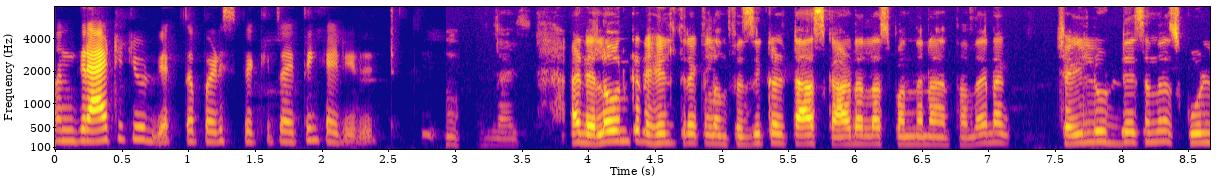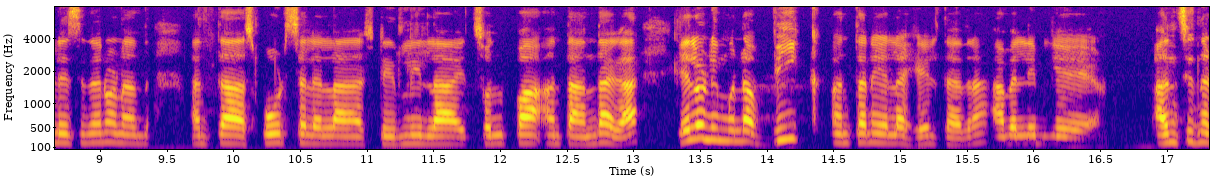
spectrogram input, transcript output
ಒಂದು ಗ್ರ್ಯಾಟಿಟ್ಯೂಡ್ ವ್ಯಕ್ತಪಡಿಸ್ಬೇಕಿತ್ತು. I think I did it and ಎಲ್ಲ ಒಂದು ಕಡೆ ಹೇಳ್ತೀರಾ ಕೆಲವೊಂದು ಫಿಸಿಕಲ್ ಟಾಸ್ಕ್ ಆಡಲ್ಲ ಸ್ಪಂದನ ಅಂತಂದ್ರೆ ನಂಗೆ ಚೈಲ್ಡ್ಹುಡ್ ಡೇಸ್ ಅಂದ್ರೆ ಸ್ಕೂಲ್ ಡೇಸ್ ಇಂದನೂ ನಾನು ಅಂತ ಸ್ಪೋರ್ಟ್ಸ್ ಅಲ್ಲೆಲ್ಲ ಅಷ್ಟು ಇರಲಿಲ್ಲ, ಇದು ಸ್ವಲ್ಪ ಅಂತ ಅಂದಾಗ, ಎಲ್ಲೋ ನಿಮ್ಮನ್ನ ವೀಕ್ ಅಂತಾನೆ ಎಲ್ಲ ಹೇಳ್ತಾ ಇದ್ರ. ಆಮೇಲೆ ನಿಮ್ಗೆ ಅನ್ಸಿದ್ನ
